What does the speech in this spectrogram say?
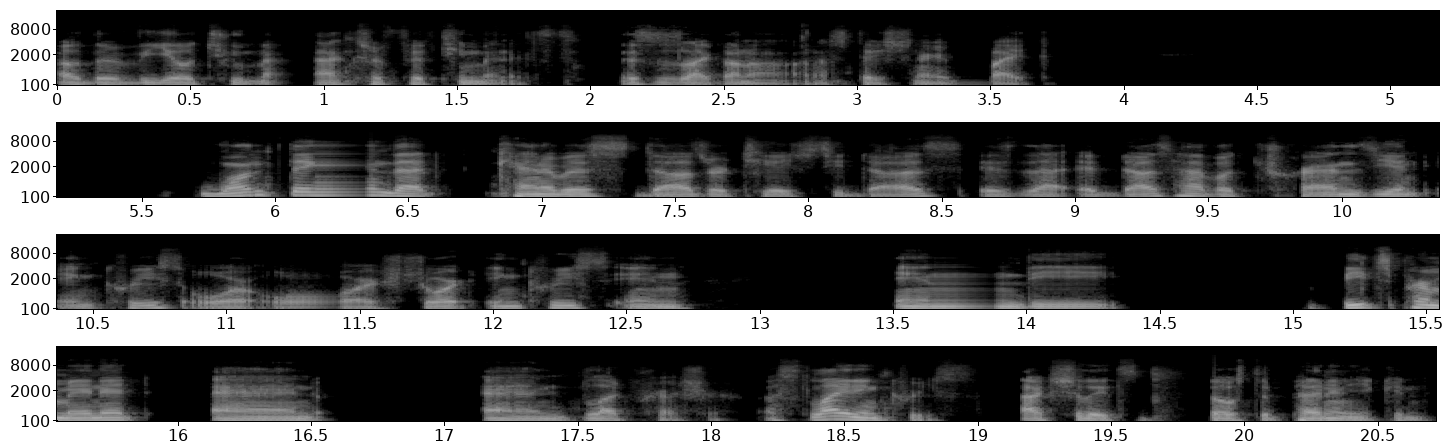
of their VO2 max for 15 minutes. This is like on a, on a stationary bike. One thing that cannabis does or THC does is that it does have a transient increase or or short increase in in the beats per minute and and blood pressure a slight increase. Actually it's dose dependent. You can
